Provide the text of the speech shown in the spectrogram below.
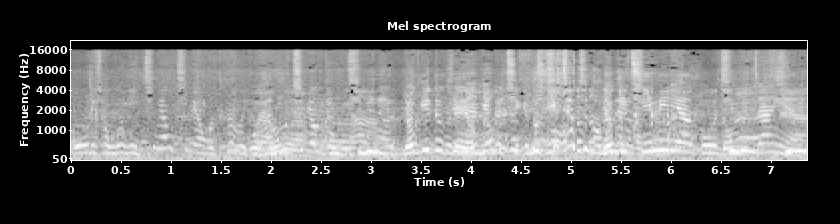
우리 정국이 치명치명 어떡하면. 뭐야, 너무 뭐야. 치명적이야. 집이나 여기도 그래. 여기도 지금 너 지- 티셔츠 너무 여기. 지민이하고 너무 짱이야.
